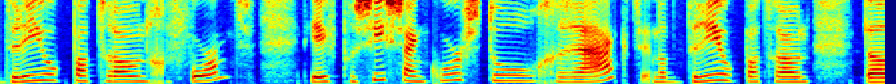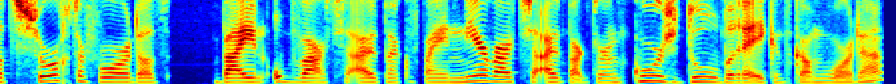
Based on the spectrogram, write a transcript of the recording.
driehoekpatroon gevormd. Die heeft precies zijn koersdoel geraakt. En dat driehoekpatroon, dat zorgt ervoor dat bij een opwaartse uitbraak of bij een neerwaartse uitbraak er een koersdoel berekend kan worden.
